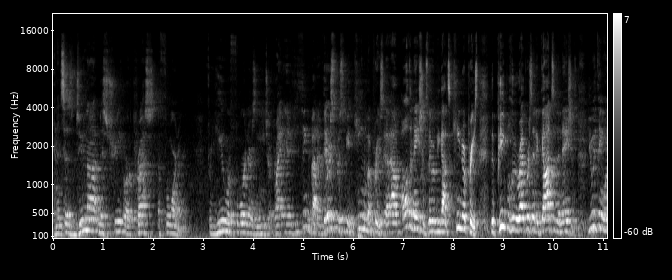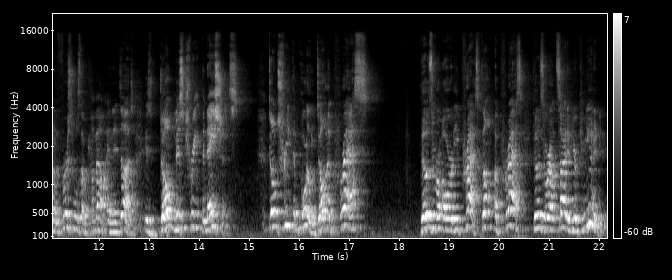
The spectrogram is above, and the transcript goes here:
And it says, Do not mistreat or oppress a foreigner for you were foreigners in Egypt, right? And if you think about it, they were supposed to be a kingdom of priests. Out of all the nations, they would be God's kingdom of priests, the people who represented God to the nations. You would think one of the first rules that would come out, and it does, is don't mistreat the nations. Don't treat them poorly. Don't oppress those who are already oppressed. Don't oppress those who are outside of your community.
